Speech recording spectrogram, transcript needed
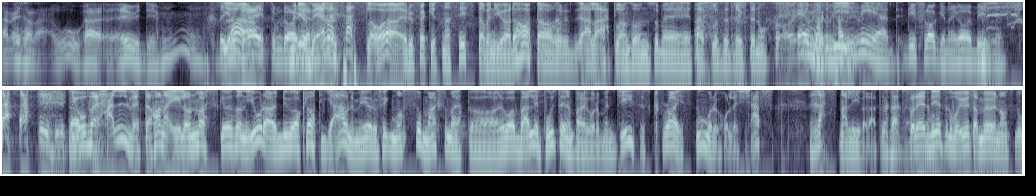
Den er sånn oh, Audi hmm, Det går Ja, greit om dagen. Men det er jo bedre enn Tesla. Å, er du fuckings nazist av en jødehater, eller et eller annet sånt som er Tesla sitt rykte nå? Jeg må Altså, ta de- ned de flaggene jeg har i bilen min. Jo, men helvete, han er Elon Musk. Sånn, jo da, du har klart jævlig mye, og du fikk masse oppmerksomhet, og det var veldig positivt en periode, men Jesus Christ, nå må du holde kjeft resten av livet, rett og slett. For det, det som kommer ut av munnen hans nå,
